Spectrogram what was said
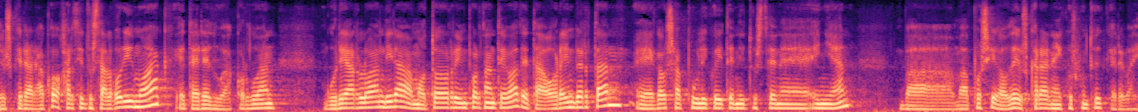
euskerarako jartzituzte algoritmoak eta ereduak. Orduan gure arloan dira motor importante bat eta orain bertan gauza publiko egiten dituzten einean ba, ba posi gaude euskararen ikuspuntuik ere bai.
